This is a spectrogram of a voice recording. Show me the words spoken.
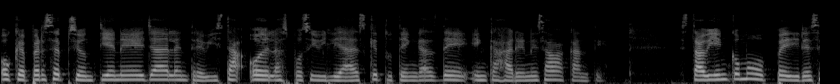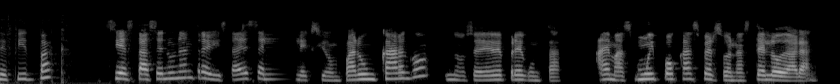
o qué percepción tiene ella de la entrevista o de las posibilidades que tú tengas de encajar en esa vacante. ¿Está bien como pedir ese feedback? Si estás en una entrevista de selección para un cargo, no se debe preguntar. Además, muy pocas personas te lo darán.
